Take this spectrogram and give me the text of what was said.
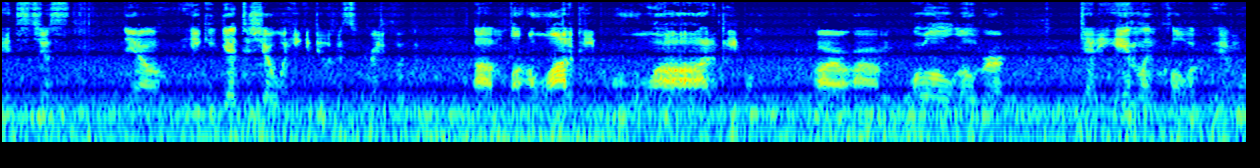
it's just you know he can get to show what he can do with this great equipment. Um, a lot of people, a lot of people are um, all over Denny Hamlin, calling him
